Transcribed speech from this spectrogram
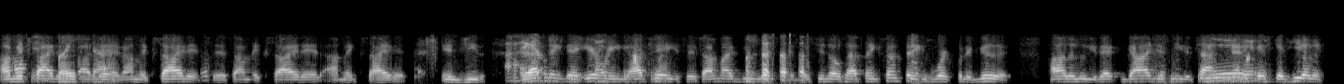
I'm excited Praise about God. that. I'm excited, sis. I'm excited. I'm excited in Jesus. I And I think that earring, I tell you, sis, I might be missing it, but you know, I think some things work for the good. Hallelujah. That God just needed time Yeah. to manifest that healing.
